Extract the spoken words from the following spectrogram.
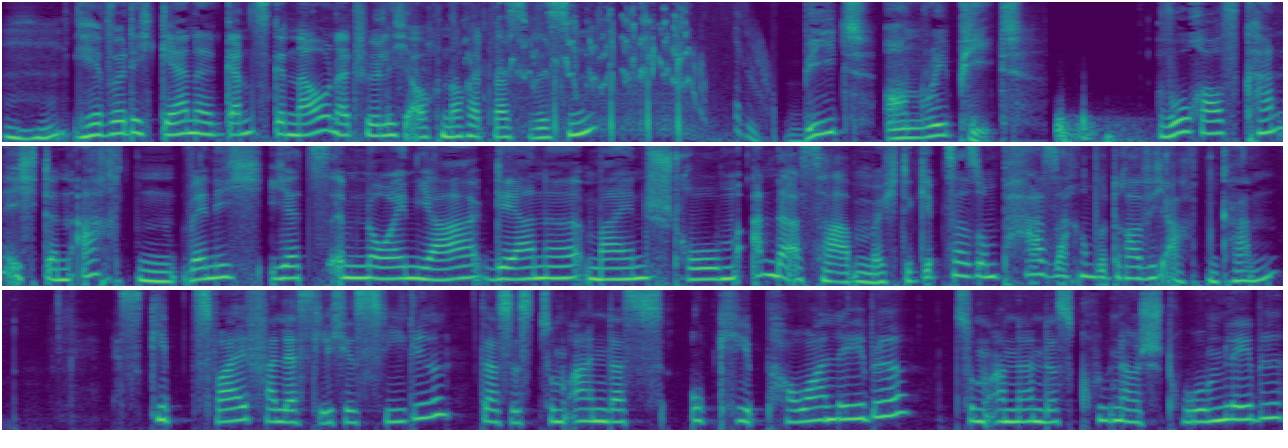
Mhm. Hier würde ich gerne ganz genau natürlich auch noch etwas wissen. Beat on Repeat. Worauf kann ich denn achten, wenn ich jetzt im neuen Jahr gerne meinen Strom anders haben möchte? Gibt es da so ein paar Sachen, worauf ich achten kann? Es gibt zwei verlässliche Siegel. Das ist zum einen das OK Power Label, zum anderen das grüner Strom Label.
